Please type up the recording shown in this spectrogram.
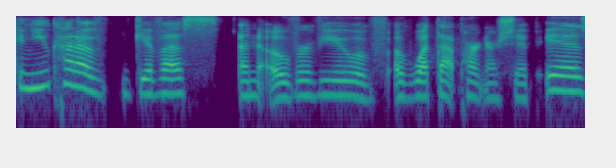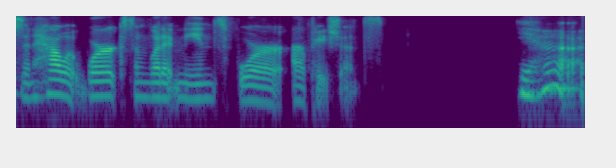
Can you kind of give us an overview of, of what that partnership is and how it works and what it means for our patients? Yeah.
